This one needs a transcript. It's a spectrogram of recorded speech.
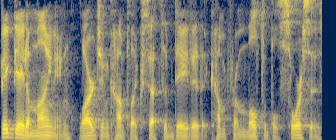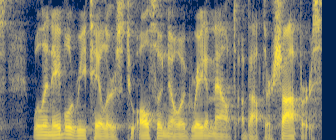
Big data mining, large and complex sets of data that come from multiple sources, will enable retailers to also know a great amount about their shoppers,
